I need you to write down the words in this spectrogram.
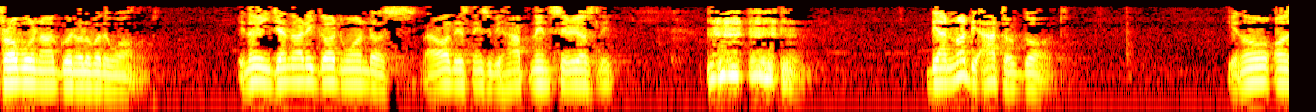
trouble now going all over the world. You know, in January, God warned us that all these things will be happening seriously. they are not the art of God. You know, on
